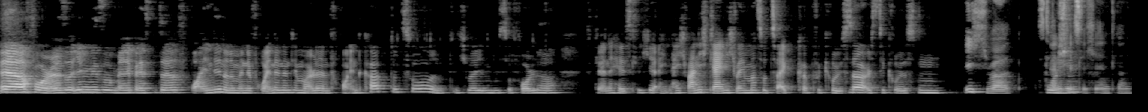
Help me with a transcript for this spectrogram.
ja, voll. Also irgendwie so meine beste Freundin oder meine Freundinnen, die haben alle einen Freund gehabt und so. Und ich war irgendwie so voll der kleine hässliche. Nein, ich war nicht klein, ich war immer so zwei Köpfe größer mhm. als die größten. Ich war das kleine hässliche Entlein.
